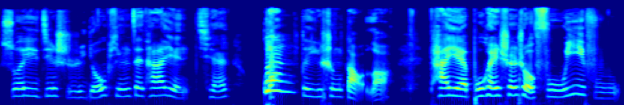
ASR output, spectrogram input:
所以即使油瓶在他眼前“咣”的一声倒了，他也不会伸手扶一扶。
